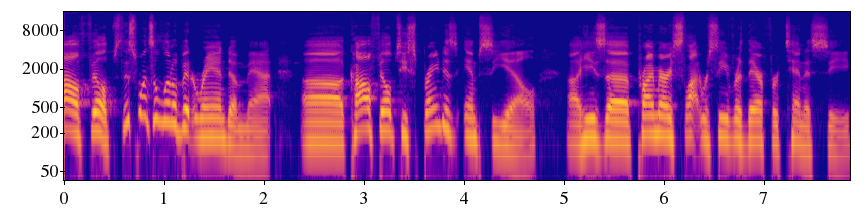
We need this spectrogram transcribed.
Kyle Phillips. This one's a little bit random, Matt. Uh, Kyle Phillips, he sprained his MCL. Uh, he's a primary slot receiver there for Tennessee.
